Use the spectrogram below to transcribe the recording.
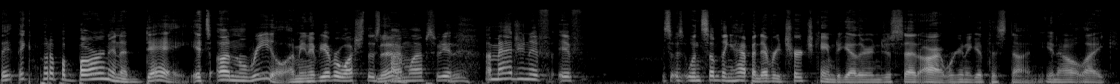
They they can put up a barn in a day. It's unreal. I mean, have you ever watched those Yeah. time lapse videos? Imagine if if so when something happened, every church came together and just said, "All right, we're going to get this done." You know, like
